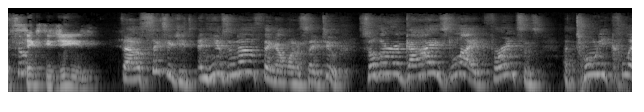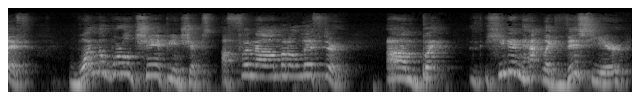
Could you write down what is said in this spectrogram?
so- 60 G's. That was 60 G's. And here's another thing I want to say too. So there are guys like, for instance, a Tony Cliff won the world championships, a phenomenal lifter. Um, but he didn't have like this year,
